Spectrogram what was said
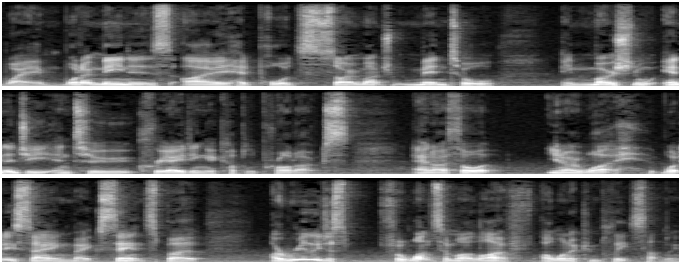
way. What I mean is, I had poured so much mental, emotional energy into creating a couple of products. And I thought, you know what what he's saying makes sense, but I really just for once in my life I want to complete something.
